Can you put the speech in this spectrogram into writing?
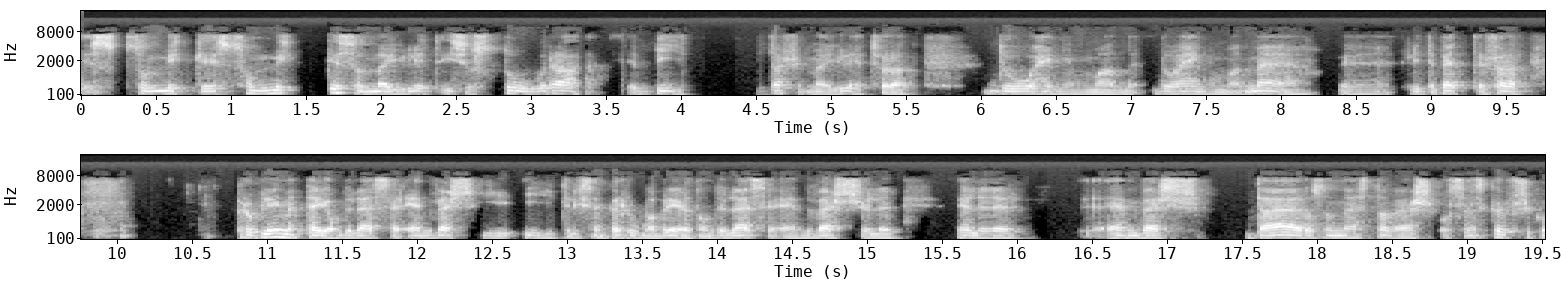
eh, så mycket, så mycket som möjligt i så stora bitar som möjligt för att då hänger man, då hänger man med eh, lite bättre. För att problemet är ju om du läser en vers i, i till exempel Romarbrevet, om du läser en vers eller, eller en vers där och så nästa vers och sen ska du försöka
